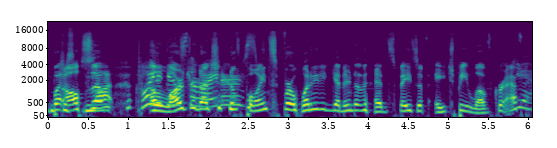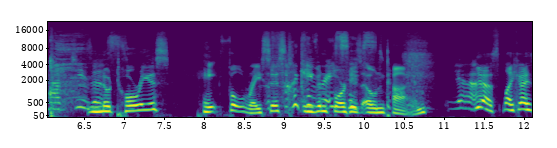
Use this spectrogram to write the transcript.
But Just also not- a large the reduction of points for wanting to get into the headspace of H.P. Lovecraft. Yeah, Jesus. Notorious, hateful racist, Fucking even for his own time. Yeah. yes, like I,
